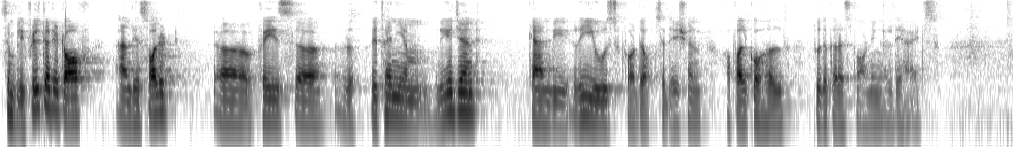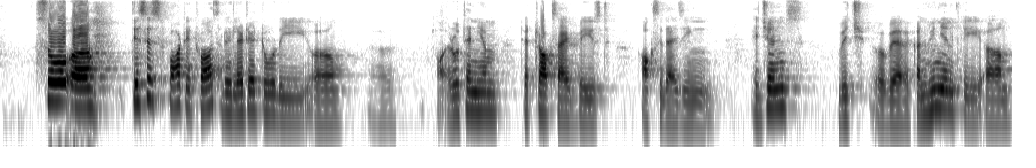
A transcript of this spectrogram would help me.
Simply filter it off and the solid uh, phase uh, ruthenium reagent can be reused for the oxidation of alcohols to the corresponding aldehydes. So, uh, this is what it was related to the uh, uh, ruthenium tetroxide based oxidizing agents which uh, were conveniently um,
